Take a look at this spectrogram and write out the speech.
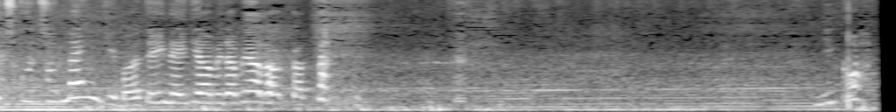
üks kutsub mängima, teine ei tea, mida peale hakata. nii kahtlane.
